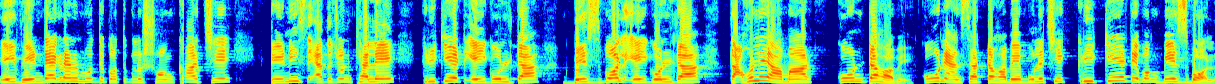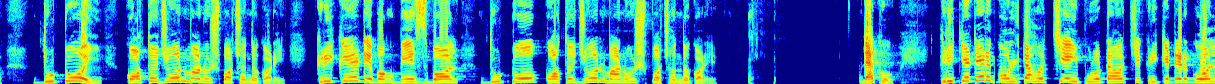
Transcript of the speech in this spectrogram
এই ভেন ডায়াগ্রামের মধ্যে কতগুলো সংখ্যা আছে? টেনিস এতজন খেলে, ক্রিকেট এই গোলটা বেসবল এই গোলটা, তাহলে আমার কোনটা হবে? কোন অ্যান্সারটা হবে? বলেছে, ক্রিকেট এবং বেসবল দুটোই কতজন মানুষ পছন্দ করে? ক্রিকেট এবং বেসবল দুটো কতজন মানুষ পছন্দ করে? দেখো ক্রিকেটের গোলটা হচ্ছে এই পুরোটা হচ্ছে ক্রিকেটের গোল,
